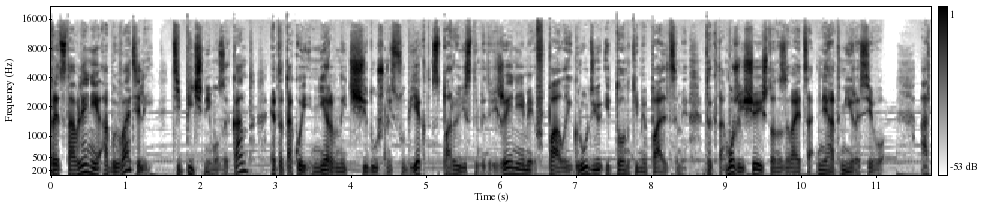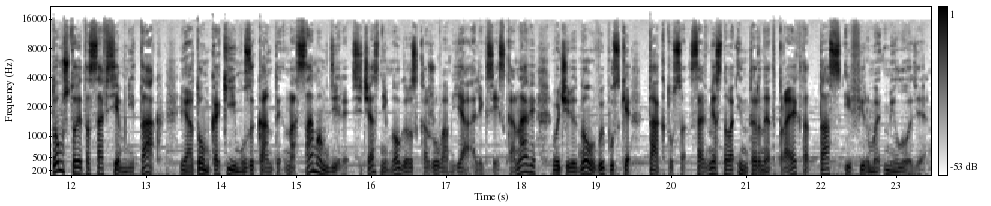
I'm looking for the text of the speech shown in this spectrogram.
представлении обывателей типичный музыкант — это такой нервный, тщедушный субъект с порывистыми движениями, впалой грудью и тонкими пальцами, да к тому же еще и, что называется, не от мира сего. О том, что это совсем не так, и о том, какие музыканты на самом деле, сейчас немного расскажу вам я, Алексей Сканави, в очередном выпуске «Тактуса» совместного интернет-проекта ТАСС и фирмы «Мелодия».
